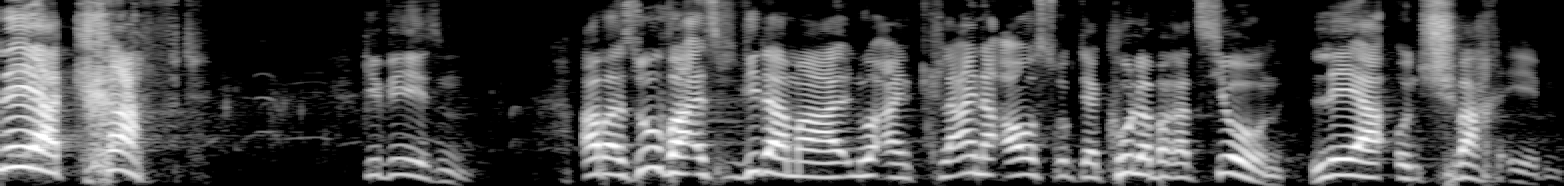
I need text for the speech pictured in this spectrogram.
Lehrkraft gewesen. Aber so war es wieder mal nur ein kleiner Ausdruck der Kollaboration, leer und schwach eben.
